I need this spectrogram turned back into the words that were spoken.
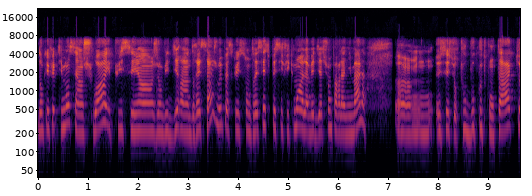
Donc effectivement, c'est un choix et puis c'est un, j'ai envie de dire un dressage, oui, parce qu'ils sont dressés spécifiquement à la médiation par l'animal. Euh, et c'est surtout beaucoup de contacts,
